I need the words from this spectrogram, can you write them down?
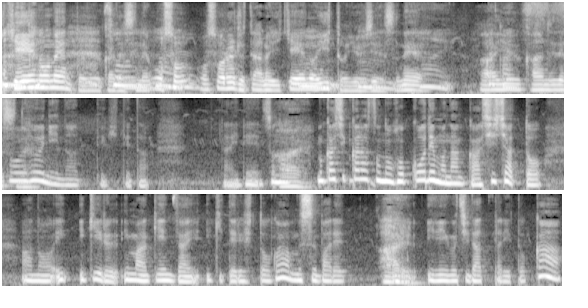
畏敬の念というかですね、恐はい。恐れるってあの畏敬の意という字ですね、うんはい。ああいう感じですそういう風ね。になってきてたみたいでその、はい。昔からその北欧でもなんか死者とあのい生きる今現在生きてる人が結ばれてはい。る入り口だったりとか、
